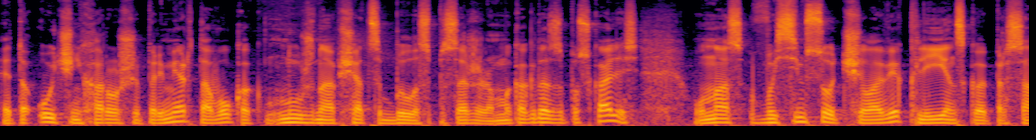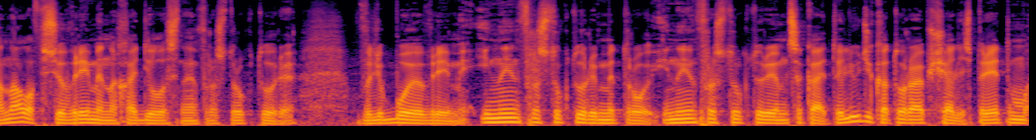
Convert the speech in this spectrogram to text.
это очень хороший пример того, как нужно общаться было с пассажиром. Мы когда запускались, у нас 800 человек клиентского персонала все время находилось на инфраструктуре, в любое время. И на инфраструктуре метро, и на инфраструктуре МЦК. Это люди, которые общались. При этом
